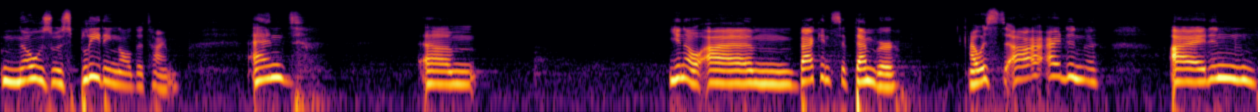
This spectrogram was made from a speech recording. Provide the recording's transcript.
nose was bleeding all the time. And, um, you know, um, back in September, I was, I, I didn't, I didn't,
